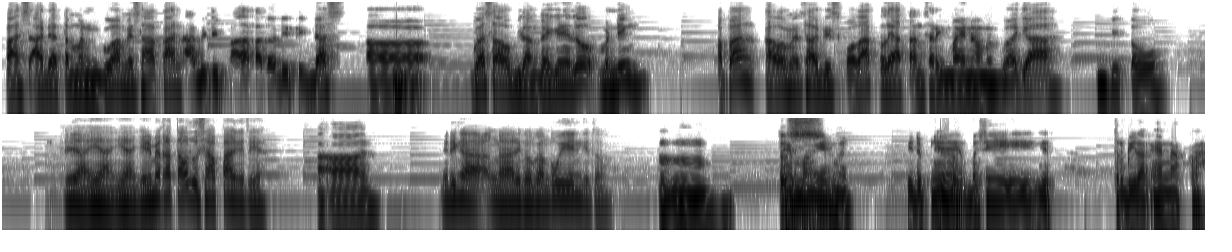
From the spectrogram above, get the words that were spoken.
pas ada temen gua misalkan abis dipalak atau ditindas eh gua selalu bilang kayak gini lu mending apa kalau misal di sekolah kelihatan sering main sama gua aja gitu Iya, iya, iya. Jadi mereka tahu lu siapa gitu ya. Heeh. Jadi nggak nggak digangguin gitu. Mm-mm. terus Emang ya, man. Hidupnya Iya. masih terbilang enak lah.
